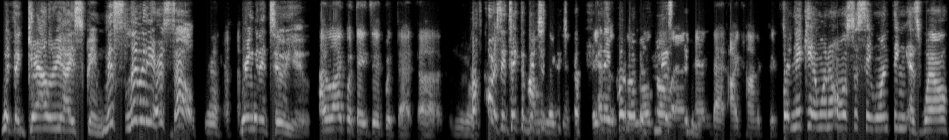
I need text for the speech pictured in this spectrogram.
with the gallery ice cream. Miss Liberty herself bringing it to you. I like what they did with that. Uh, Of course, they take the bitches picture. They and they put the up as logo Miss and, and that iconic picture. But Nikki, I want to also say one thing as well.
